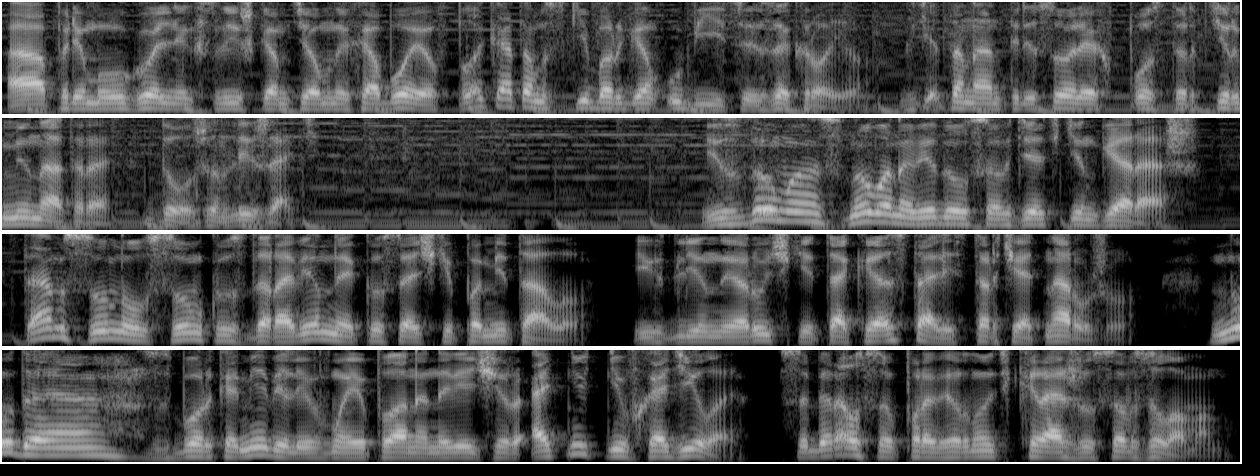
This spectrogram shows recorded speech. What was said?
А прямоугольник слишком темных обоев плакатом с киборгом-убийцей закрою. Где-то на антресолях постер Терминатора должен лежать. Из дома снова наведался в дядькин гараж. Там сунул в сумку здоровенные кусачки по металлу. Их длинные ручки так и остались торчать наружу. Ну да, сборка мебели в мои планы на вечер отнюдь не входила. Собирался провернуть кражу со взломом.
